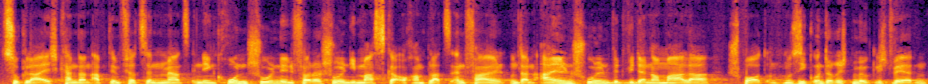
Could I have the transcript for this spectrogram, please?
Zugleich kann dann ab dem 14. März in den Grundschulen, in den Förderschulen die Maske auch am Platz entfallen. Und an allen Schulen wird wieder normaler Sport- und Musikunterricht möglich werden.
